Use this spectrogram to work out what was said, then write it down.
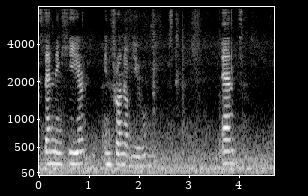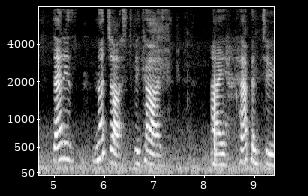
standing here in front of you. And that is not just because I happened to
